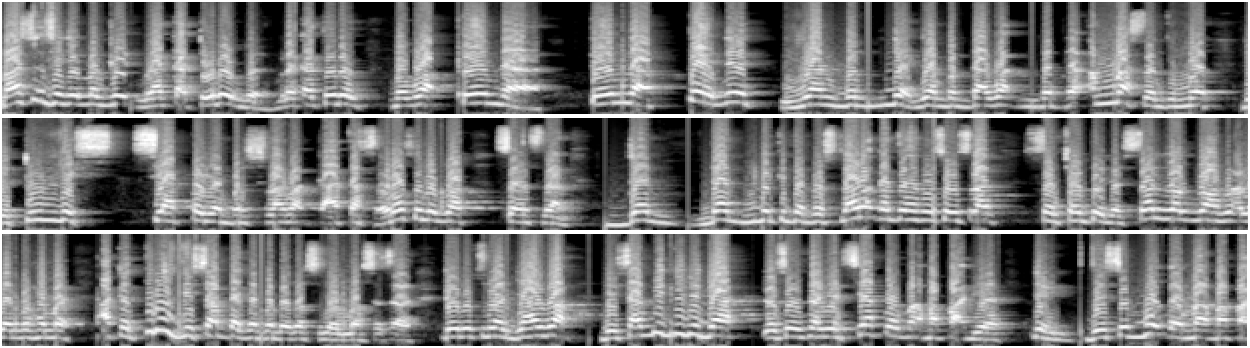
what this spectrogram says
masuk saja maghrib, mereka turun, mereka turun, membawa pena, tenda pen dia yang berniat yang berdawat berdawat emas dan cuma dia tulis siapa yang berselawat ke atas Rasulullah SAW dan dan bila kita berselawat ke atas Rasulullah SAW contohnya sallallahu alaihi Muhammad akan terus disampaikan kepada Rasulullah SAW dan Rasulullah jawab dia sambil tu juga Rasulullah tanya siapa mak bapak dia? Dia, dia sebut mak bapak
